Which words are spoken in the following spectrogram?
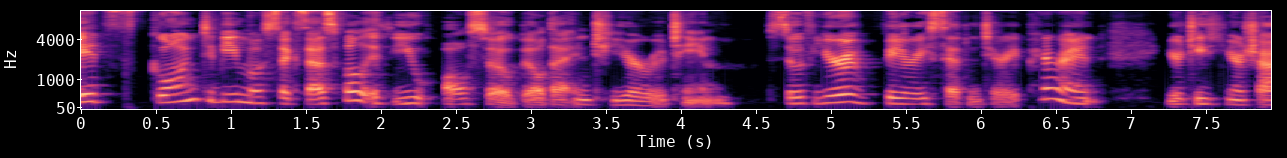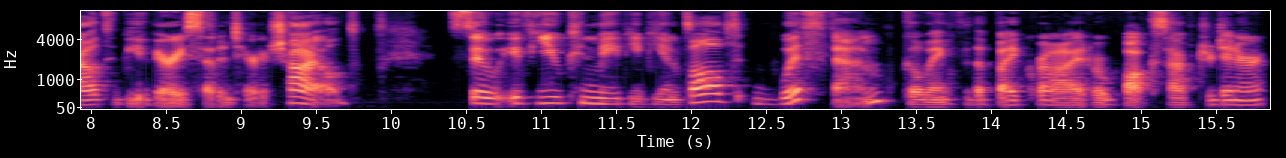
it's going to be most successful if you also build that into your routine. So, if you're a very sedentary parent, you're teaching your child to be a very sedentary child. So if you can maybe be involved with them going for the bike ride or walks after dinner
